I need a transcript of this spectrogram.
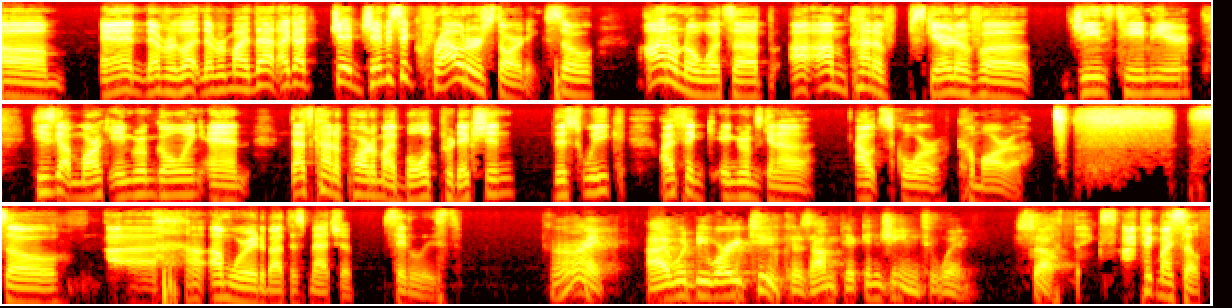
Um, and never let never mind that. I got J- Jamison Crowder starting. So I don't know what's up. I- I'm kind of scared of uh Gene's team here. He's got Mark Ingram going, and that's kind of part of my bold prediction this week. I think Ingram's gonna outscore Kamara. So uh, I- I'm worried about this matchup, say the least. All right. I would be worried too because I'm picking Gene to win. So, Thanks. I pick myself,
